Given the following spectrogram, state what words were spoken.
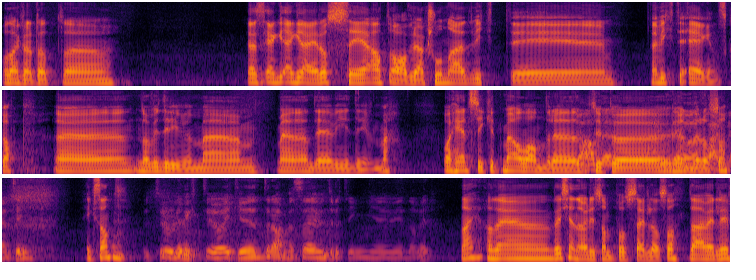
og det er klart at eh, jeg, jeg, jeg greier å se at avreaksjon er et viktig, en viktig egenskap uh, når vi driver med, med det vi driver med. Og helt sikkert med alle andre ja type det det hunder også. Ikke sant? Utrolig viktig å ikke dra med seg 100 ting eh, innover. Nei, og det, det kjenner jeg litt sånn på selv også. Det er, veldig,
